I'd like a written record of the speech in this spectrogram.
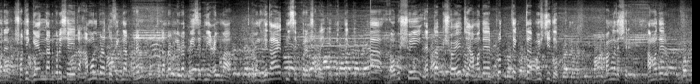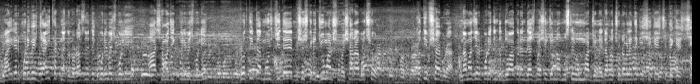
মানে সঠিক জ্ঞান দান করে সেই এটা আমল করার তৌফিক দান করেন, যেটা আমরা বলি রব্বি জিদনি এলমা এবং হেদায়েত নসিব করেন সবাইকে, প্রত্যেককে। অবশ্যই একটা বিষয়ে যে আমাদের প্রত্যেকটা মসজিদে বাংলাদেশের আমাদের বাইরের পরিবেশ যাই থাক না কেন, রাজনৈতিক পরিবেশ বলি আর সামাজিক পরিবেশ বলি, প্রতিটা মসজিদে বিশেষ করে জুমার সময় সারা বছর খতিব সাহেবরা নামাজের পরে কিন্তু দোয়া করেন দেশবাসীর জন্য, মুসলিম উম্মার জন্য। এটা আমরা ছোটোবেলা থেকে শিখে এসেছি, দেখে এসেছি।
